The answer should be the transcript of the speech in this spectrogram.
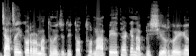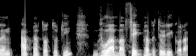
যাচাই করার মাধ্যমে যদি তথ্য না পেয়ে থাকেন, আপনি শিওর হয়ে গেলেন আপনার তথ্যটি ভুয়া বা ফেকভাবে তৈরি করা।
